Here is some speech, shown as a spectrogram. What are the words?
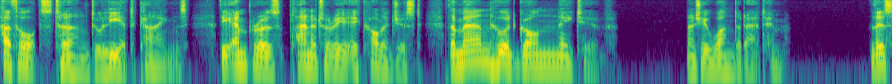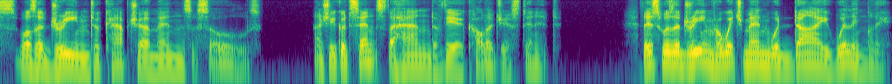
Her thoughts turned to Liet Kynes, the Emperor's planetary ecologist, the man who had gone native, and she wondered at him. This was a dream to capture men's souls, and she could sense the hand of the ecologist in it. This was a dream for which men would die willingly.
